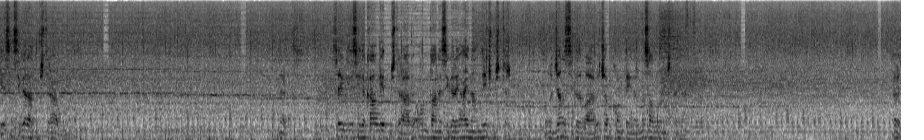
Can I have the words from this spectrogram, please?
Kesin sigara atmıştır abi. Evet. Sevgilisiyle kavga etmiştir abi. 10 tane sigarayı aynı anda içmiştir. Sonra canı sıkılıp abi çöp konteynerine sallamıştır yani. Evet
